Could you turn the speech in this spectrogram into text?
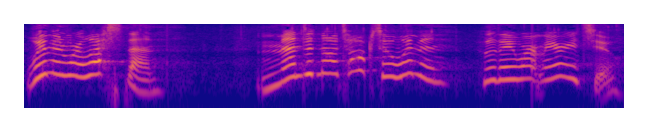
Women were less than. Men did not talk to women who they weren't married to.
